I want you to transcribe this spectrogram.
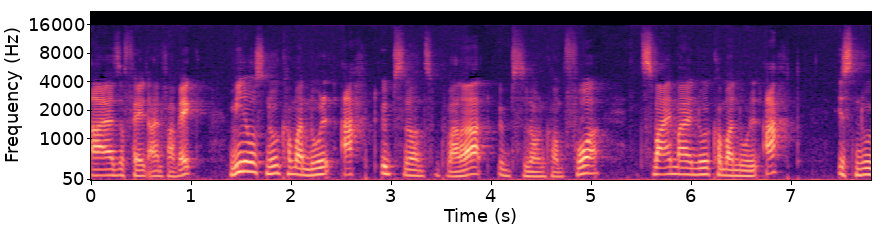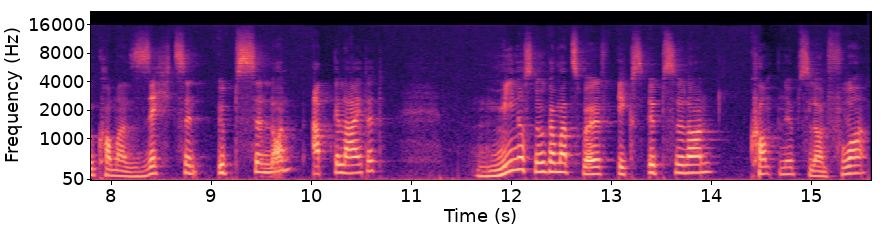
also fällt einfach weg. Minus 0,08y zum Quadrat, y kommt vor. 2 mal 0,08 ist 0,16y abgeleitet. Minus 0,12xy kommt ein y vor.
